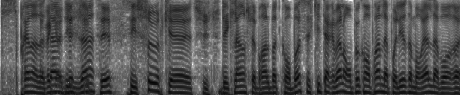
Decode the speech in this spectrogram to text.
qui prennent en otage des gens, c'est sûr que tu, tu déclenches le branle-bas de combat. C'est ce qui est arrivé. Alors, on peut comprendre la police de Montréal d'avoir euh,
